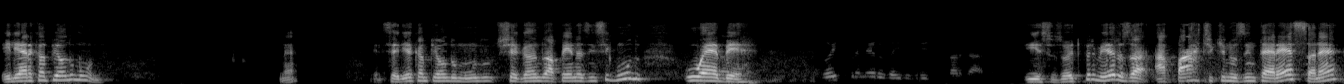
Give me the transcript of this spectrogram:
ele era campeão do mundo. Ele seria campeão do mundo chegando apenas em segundo. O Weber. Os oito primeiros aí do grid largado. Isso, os oito primeiros. A, a parte que nos interessa, né?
